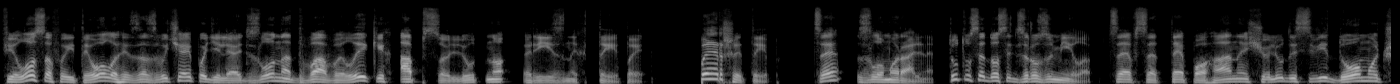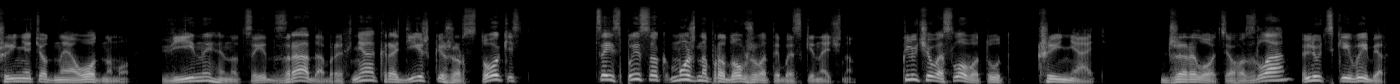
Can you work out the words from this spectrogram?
Філософи і теологи зазвичай поділяють зло на два великих, абсолютно різних типи. Перший тип це зломоральне. Тут усе досить зрозуміло це все те погане, що люди свідомо чинять одне одному війни, геноцид, зрада, брехня, крадіжки, жорстокість. Цей список можна продовжувати безкінечно. Ключове слово тут чинять. Джерело цього зла людський вибір,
